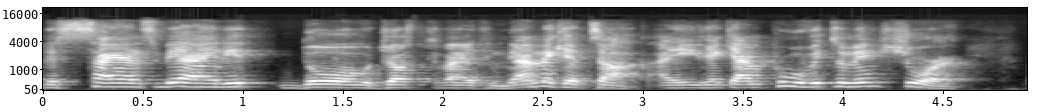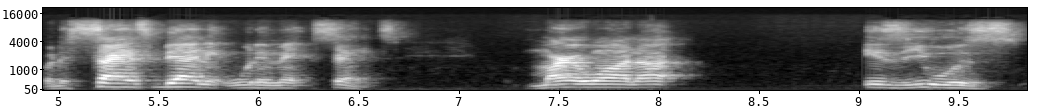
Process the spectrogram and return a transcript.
the science behind it, though justify it, I make you talk. I, if you can prove it to me, sure. But the science behind it wouldn't make sense. Marijuana is used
